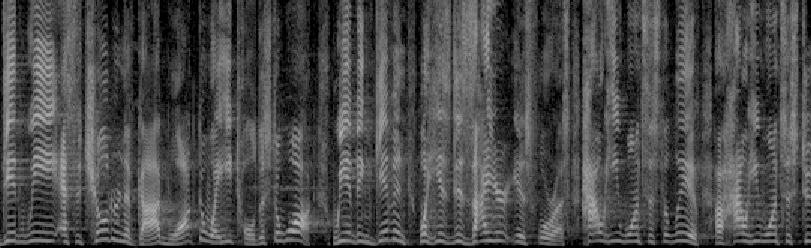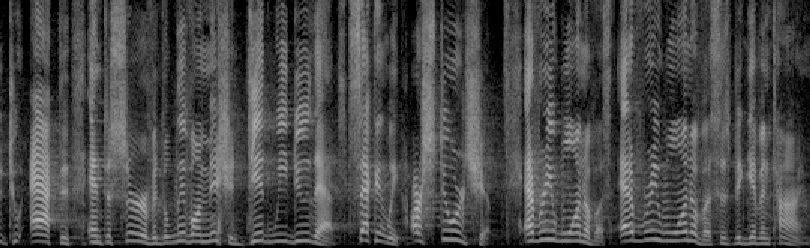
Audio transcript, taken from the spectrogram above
Did we, as the children of God, walk the way He told us to walk? We have been given what His desire is for us, how He wants us to live, uh, how He wants us to, to act and, and to serve and to live on mission. Did we do that? Secondly, our stewardship. Every one of us, every one of us has been given time.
